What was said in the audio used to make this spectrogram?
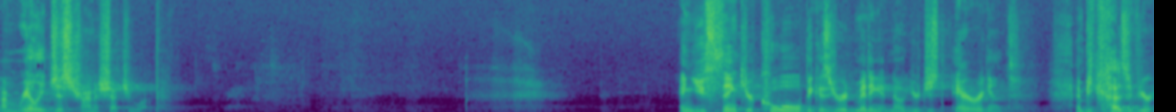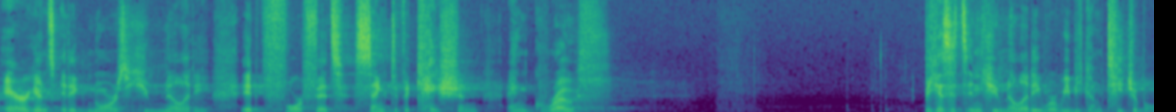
I'm really just trying to shut you up. And you think you're cool because you're admitting it. No, you're just arrogant. And because of your arrogance, it ignores humility, it forfeits sanctification and growth. Because it's in humility where we become teachable.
